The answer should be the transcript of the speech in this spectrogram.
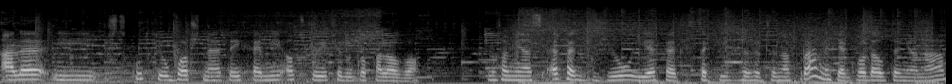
ale i skutki uboczne tej chemii odczujecie długofalowo. Natomiast efekt ziół i efekt takich rzeczy naturalnych, jak woda utleniona,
